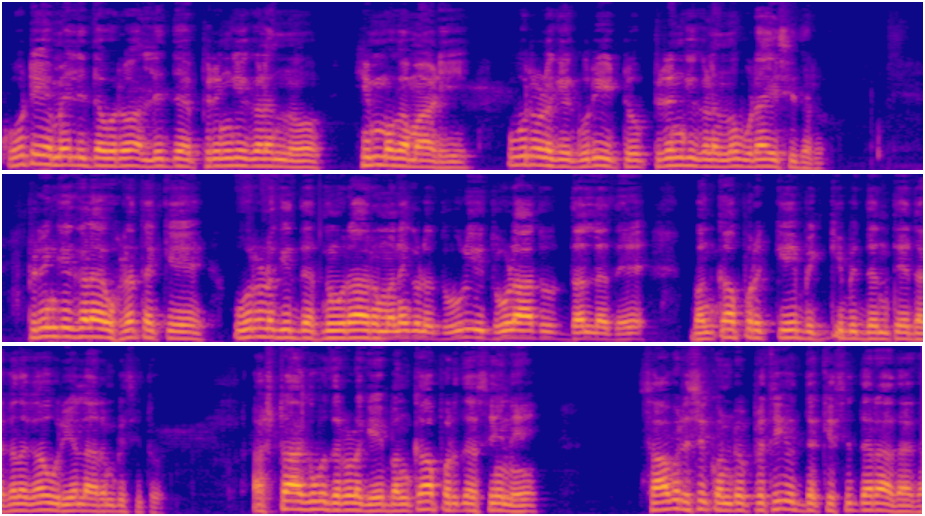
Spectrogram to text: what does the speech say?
ಕೋಟೆಯ ಮೇಲಿದ್ದವರು ಅಲ್ಲಿದ್ದ ಫಿರಂಗಿಗಳನ್ನು ಹಿಮ್ಮೊಗ ಮಾಡಿ ಊರೊಳಗೆ ಗುರಿಯಿಟ್ಟು ಪಿರಂಗಿಗಳನ್ನು ಉಡಾಯಿಸಿದರು. ಪಿರಂಗಿಗಳ ಹೊಡೆತಕ್ಕೆ ಊರೊಳಗಿದ್ದ ನೂರಾರು ಮನೆಗಳು ಧೂಳಿ ಧೂಳಾದುದಲ್ಲದೆ ಬಂಕಾಪುರಕ್ಕೆ ಬೆಕ್ಕಿ ಬಿದ್ದಂತೆ ದಗದಗ ಉರಿಯಲಾರಂಭಿಸಿತು. ಅಷ್ಟಾಗುವುದರೊಳಗೆ ಬಂಕಾಪುರದ ಸೇನೆ ಸಾವರಿಸಿಕೊಂಡು ಪ್ರತಿಯುದ್ಧಕ್ಕೆ ಸಿದ್ಧರಾದಾಗ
